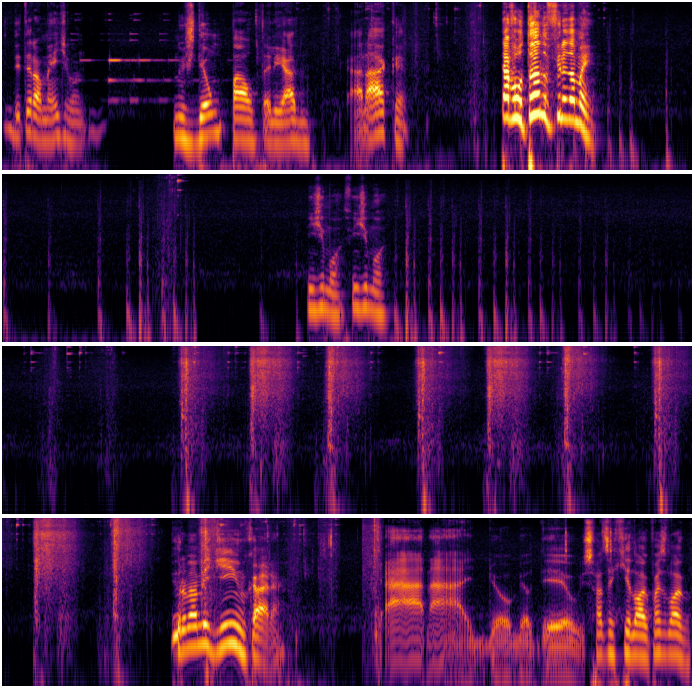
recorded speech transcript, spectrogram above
literalmente, mano. Nos deu um pau, tá ligado? Caraca. Tá voltando, filho da mãe? Finge morto, finge morto. Virou meu amiguinho, cara. Caralho, meu Deus. Faz aqui logo, faz logo.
